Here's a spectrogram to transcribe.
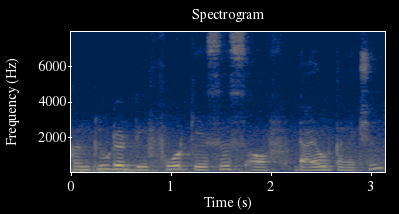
concluded the four cases of diode connections.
